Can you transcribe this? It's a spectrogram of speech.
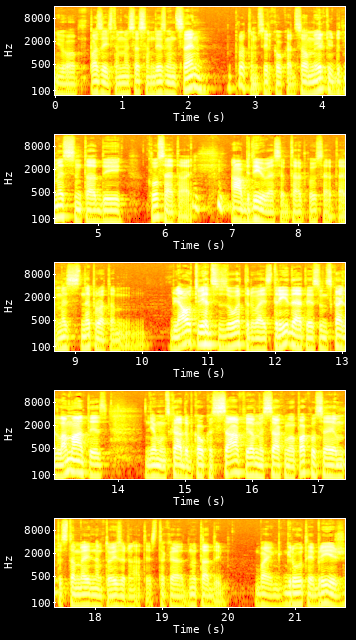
Jo pazīstam mēs esam diezgan sen. Protams, ir kaut kāda savu mirkļi, bet mēs esam tādi klusētāji. Abi divi esam tādi klusētāji. Mēs neprotam ļaut viens uz otru vai strīdēties un skaļi lamāties. Ja mums kādam kaut kas sāp, ja mēs sākumā paklusējam, un pēc tam mēģinām to izrunāties. Tā kā, nu, tādi baigi grūtie brīži.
